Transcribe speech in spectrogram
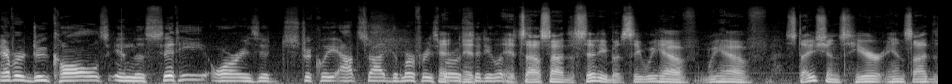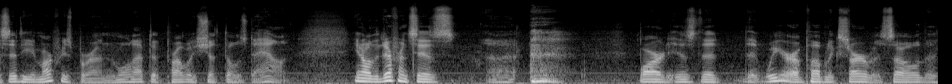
ever do calls in the city, or is it strictly outside the Murfreesboro It- it- city limits? It's outside the city, but see, we have we have stations here inside the city of Murfreesboro, and we'll have to probably shut those down. You know, the difference is, uh, Bart, is that that we are a public service, so the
